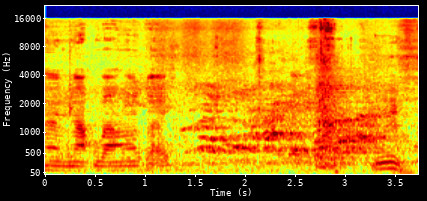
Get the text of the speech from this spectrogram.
enak banget guys hmm.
